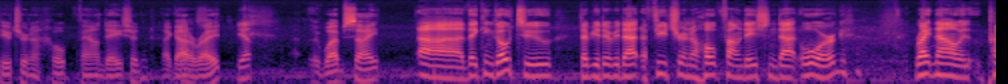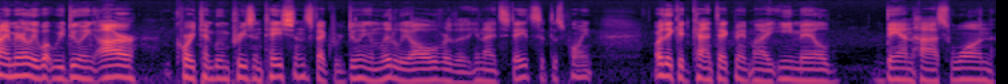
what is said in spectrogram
Future and a Hope Foundation. I got it right. yep The website. uh, they can go to www.afutureandahopefoundation.org right now primarily what we're doing are Corrie ten Boom presentations in fact we're doing them literally all over the United States at this point or they could contact me at my email danhaas1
